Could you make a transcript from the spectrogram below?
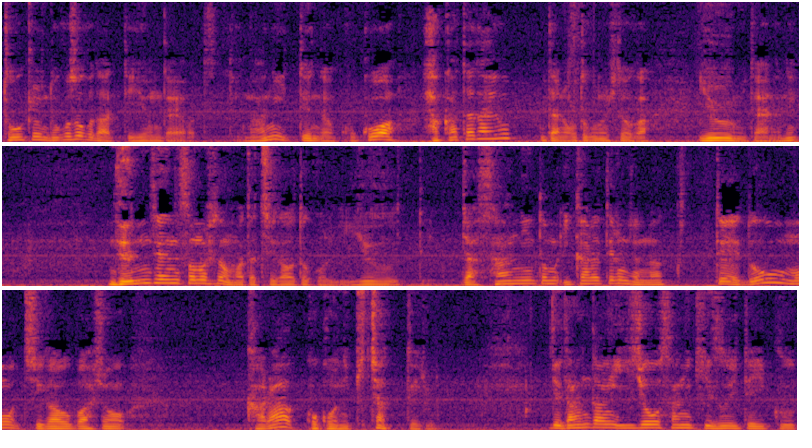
東京のどこそこだって言うんだよ」っつって「何言ってんだここは博多だよ」みたいな男の人が言うみたいなね。全然その人もまた違うところに言うって。じゃあ3人とも行かれてるんじゃなくてどうも違う場所からここに来ちゃってる。でだんだん異常さに気づいていく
